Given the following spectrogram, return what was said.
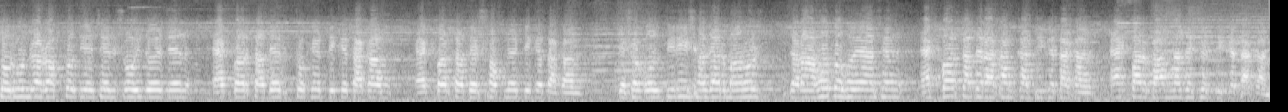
তরুণরা রক্ত দিয়েছেন, শহীদ হয়েছেন, একবার তাদের চোখের দিকে তাকান, একবার তাদের স্বপ্নের দিকে তাকান। যে সকল তিরিশ হাজার মানুষ যারা আহত হয়ে আছেন, একবার তাদের আকাঙ্ক্ষার দিকে তাকান, একবার বাংলাদেশের দিকে তাকান।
